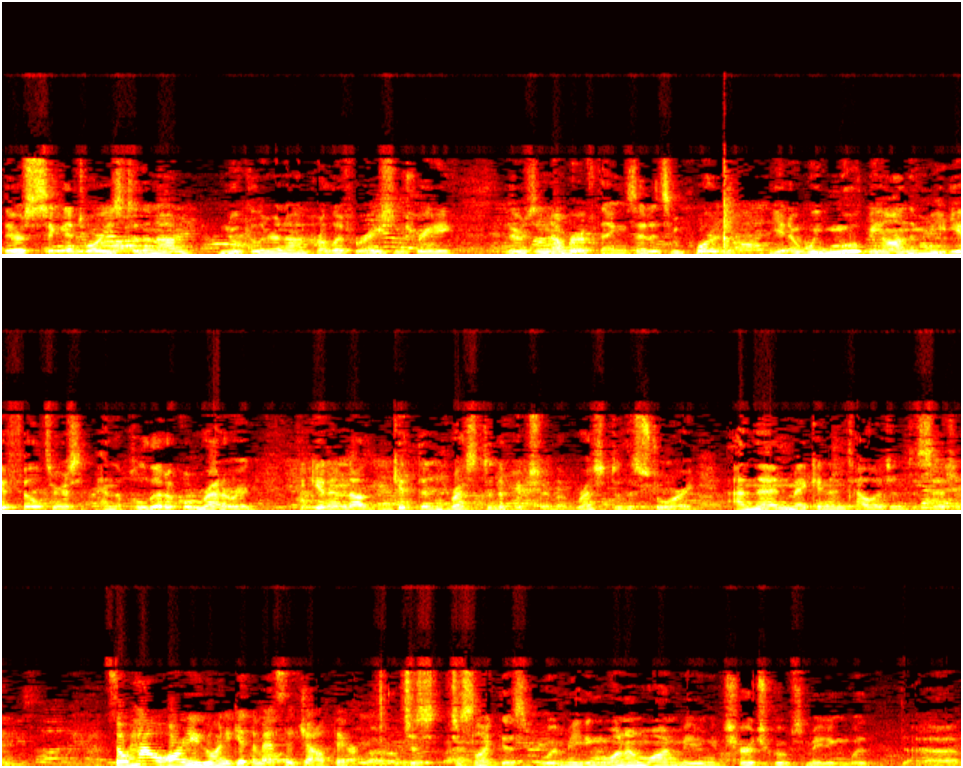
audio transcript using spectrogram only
They're signatories to the non-nuclear non-proliferation treaty. There's a number of things that it's important, you know, we move beyond the media filters and the political rhetoric to get enough, get the rest of the picture, the rest of the story, and then make an intelligent decision. So, how are you going to get the message out there? Just, just like this, we're meeting one-on-one, meeting in church groups, meeting with uh,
